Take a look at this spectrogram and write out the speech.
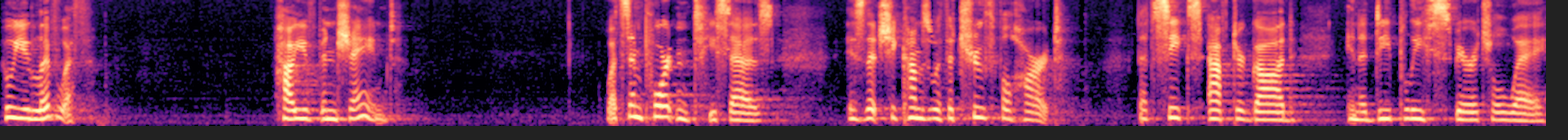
who you live with, how you've been shamed. What's important, he says, is that she comes with a truthful heart that seeks after God in a deeply spiritual way.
